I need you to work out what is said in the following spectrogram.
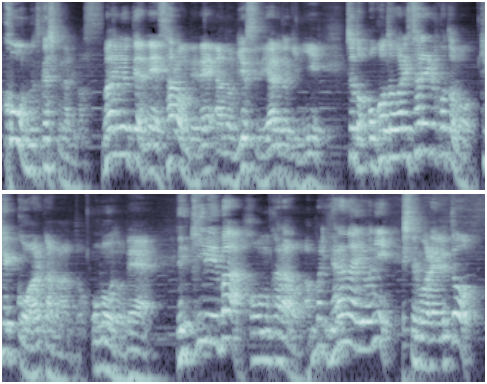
構難しくなります。場合によってはね、サロンでね、あの美容室でやるときに、ちょっとお断りされることも結構あるかなと思うので、できればホームカラーをあんまりやらないようにしてもらえると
